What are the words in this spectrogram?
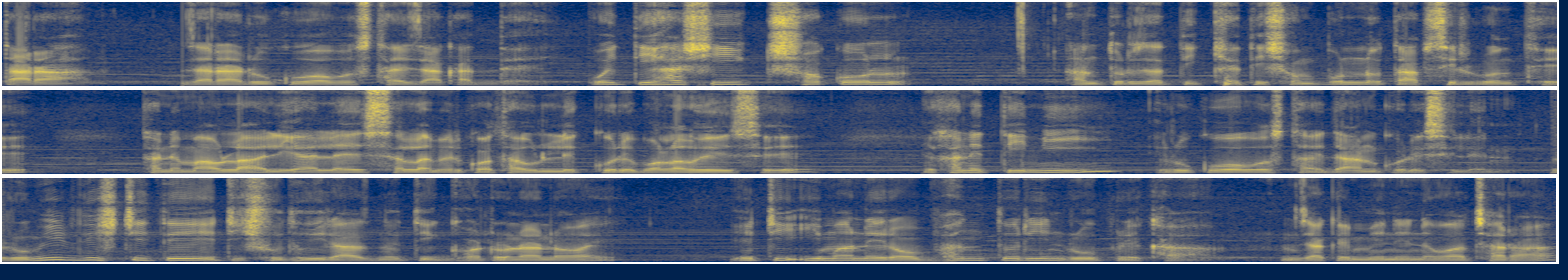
তারা, যারা রুকু অবস্থায় জাকাত দেয়। ঐতিহাসিক সকল আন্তর্জাতিক খ্যাতি সম্পন্ন তাফসির গ্রন্থে এখানে মাওলা আলী আলাইসাল্লামের কথা উল্লেখ করে বলা হয়েছে, এখানে তিনি রুকু অবস্থায় দান করেছিলেন। রুমির দৃষ্টিতে এটি শুধুই রাজনৈতিক ঘটনা নয় এটি ইমানের অভ্যন্তরীণ রূপরেখা, যাকে মেনে নেওয়া ছাড়া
